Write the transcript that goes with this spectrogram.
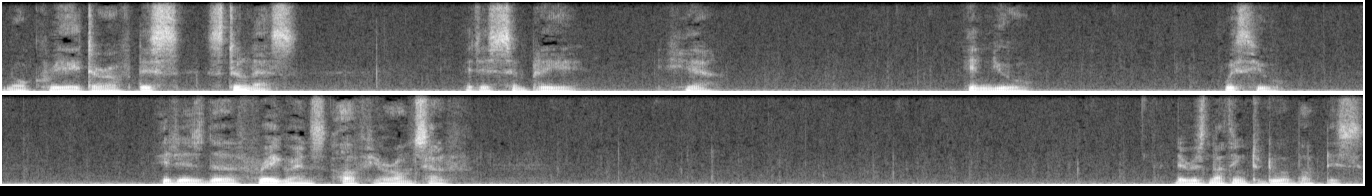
no creator of this stillness. It is simply here, in you, with you. It is the fragrance of your own self. There is nothing to do about this.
